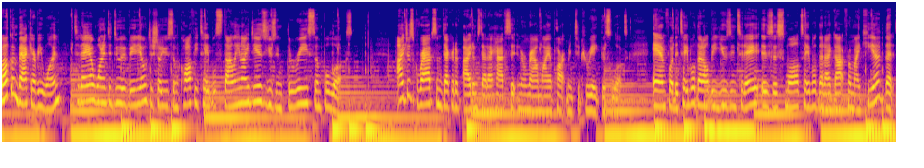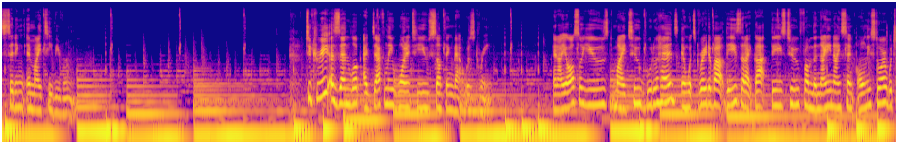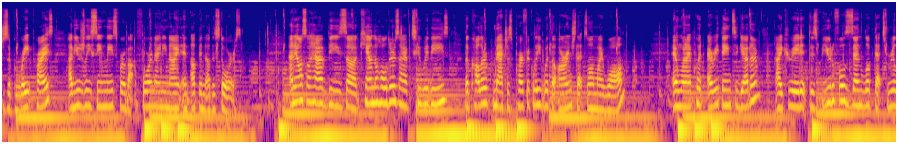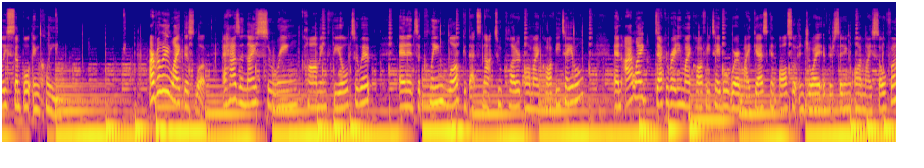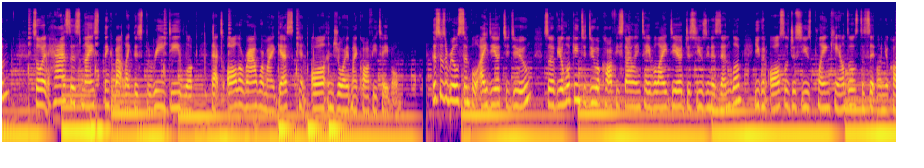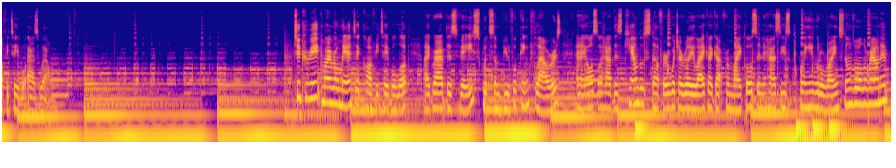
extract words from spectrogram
Welcome back everyone. Today I wanted to do a video to show you some coffee table styling ideas using three simple looks. I just grabbed some decorative items that I have sitting around my apartment to create this look. And for the table that I'll be using today is a small table that I got from Ikea that's sitting in my TV room. To create a Zen look, I definitely wanted to use something that was green. And I also used my two Buddha heads. And what's great about these that I got these two from the 99 cent only store, which is a great price. I've usually seen these for about $4.99 and up in other stores. And I also have these uh, candle holders. I have two of these. The color matches perfectly with the orange that's on my wall. And when I put everything together, I created this beautiful Zen look that's really simple and clean. I really like this look. It has a nice serene, calming feel to it. And it's a clean look that's not too cluttered on my coffee table. And I like decorating my coffee table where my guests can also enjoy it if they're sitting on my sofa. So it has this nice, think about like this 3D look that's all around where my guests can all enjoy my coffee table. This is a real simple idea to do. So if you're looking to do a coffee styling table idea just using a Zen look, you can also just use plain candles to sit on your coffee table as well. To create my romantic coffee table look, I grabbed this vase with some beautiful pink flowers and I also have this candle snuffer which I really like I got from Michaels and it has these blingy little rhinestones all around it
